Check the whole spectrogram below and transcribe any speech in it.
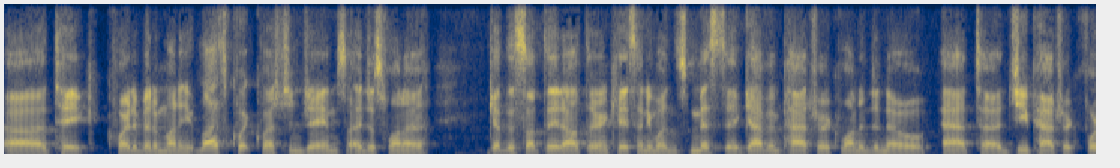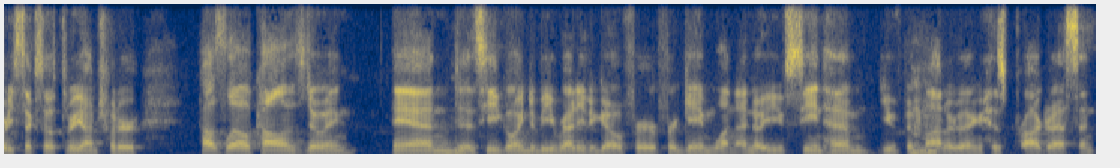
uh, take quite a bit of money. Last quick question, James. I just want to get this update out there in case anyone's missed it. Gavin Patrick wanted to know at uh, gpatrick4603 on Twitter, how's La'el Collins doing? And mm-hmm. is he going to be ready to go for for game one? I know you've seen him, you've been mm-hmm. monitoring his progress, and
